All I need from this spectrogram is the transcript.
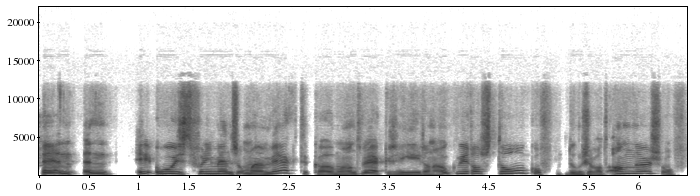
En, en hoe is het voor die mensen om aan werk te komen? Want werken ze hier dan ook weer als tolk? Of doen ze wat anders? Of...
